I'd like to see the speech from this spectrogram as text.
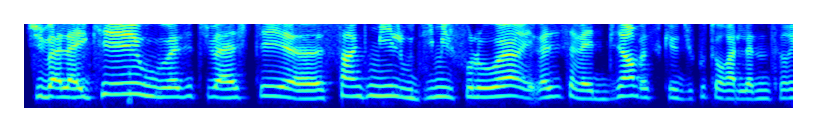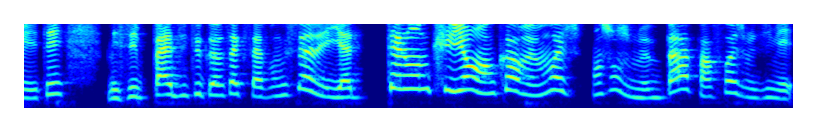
tu vas liker, ou vas-y, tu vas acheter 5000 ou 10 000 followers et vas-y, ça va être bien parce que du coup, tu auras de la notoriété. Mais c'est pas du tout comme ça que ça fonctionne. Et il y a tellement de clients encore, mais moi, franchement, je me bats parfois, je me dis, mais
